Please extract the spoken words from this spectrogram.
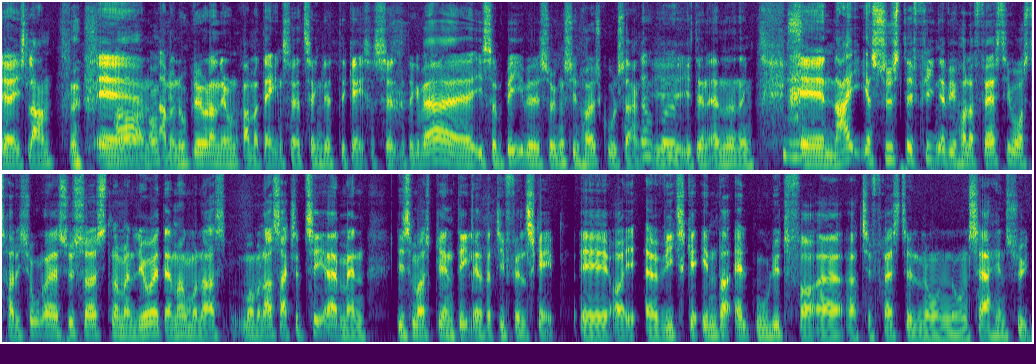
Ja, islam. øh, Ah, okay. ah, men nu blev der nævnt ramadan, så jeg tænkte lidt, det gav sig selv. Det kan være, at Isam B. vil synge sin højskolesang Åh, i, i den anledning. øh, nej, jeg synes, det er fint, at vi holder fast i vores traditioner. Jeg synes også, når man lever i Danmark, må man også, må man også acceptere, at man ligesom også bliver en del af et værdifællesskab. Øh, og at vi ikke skal ændre alt muligt for at, at tilfredsstille nogle, nogle særhensyn.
